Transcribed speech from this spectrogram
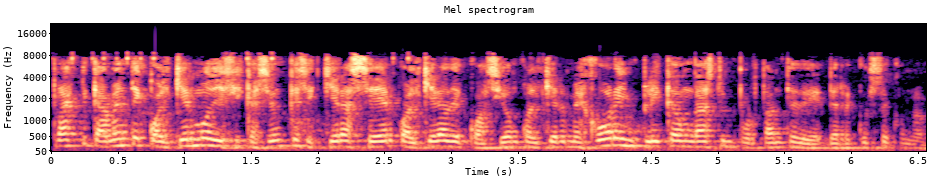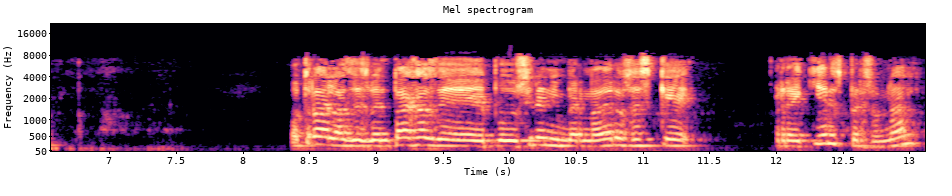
prácticamente cualquier modificación que se quiera hacer, cualquier adecuación, cualquier mejora implica un gasto importante de, de recurso económico. Otra de las desventajas de producir en invernaderos es que requieres personal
